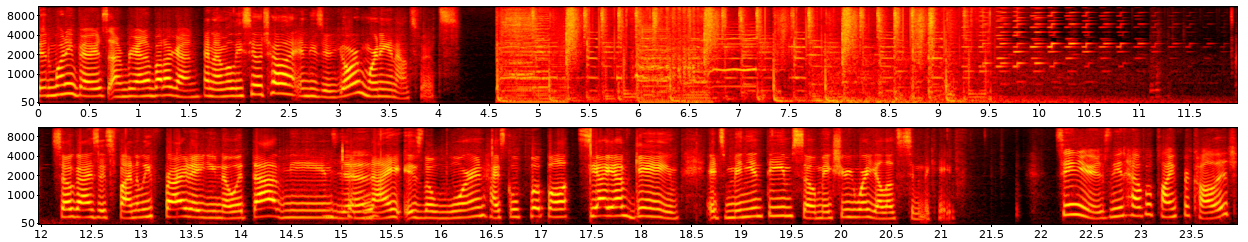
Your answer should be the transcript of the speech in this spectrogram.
Good morning, Bears. I'm Brianna Barragan. And I'm Alicia Ochoa, and these are your morning announcements. So guys, it's finally Friday. You know what that means. Yes. Tonight is the Warren High School football CIF game. It's Minion themed, so make sure you wear yellow to sit in the cave. Seniors, need help applying for college?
